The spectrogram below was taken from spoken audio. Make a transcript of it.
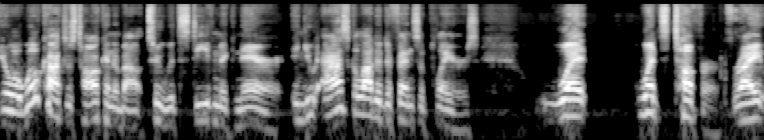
you know, what Wilcox was talking about too with Steve McNair, and you ask a lot of defensive players what what's tougher, right?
